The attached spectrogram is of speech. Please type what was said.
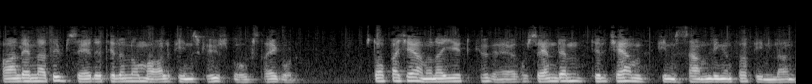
har han lämnat utsäde till en normal finsk husbehovsträdgård. Stoppa kärnorna i ett kuvert och sänd dem till kärninsamlingen för Finland,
